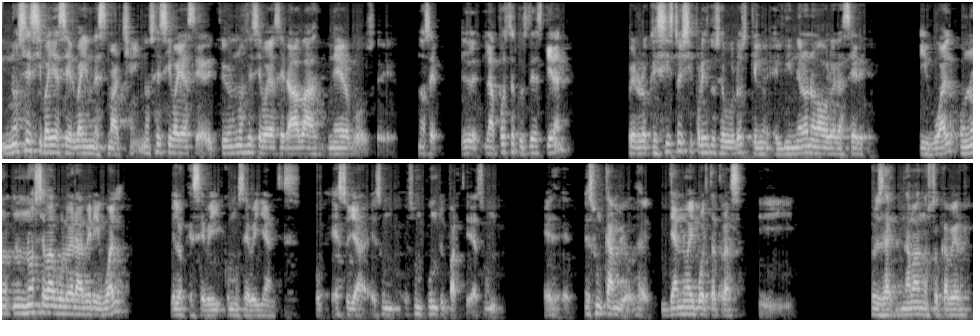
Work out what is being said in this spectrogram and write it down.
no sé si vaya a ser Binance Smart Chain, no sé si vaya a ser no sé si vaya a ser AVA, Nervos, no sé, la apuesta que ustedes quieran, pero lo que sí estoy 100% seguro es que el dinero no va a volver a ser igual o no, no se va a volver a ver igual de lo que se ve, como se veía antes. Eso ya es un, es un punto de partida, es un, es, un cambio, ya no hay vuelta atrás. Y pues nada más nos toca ver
